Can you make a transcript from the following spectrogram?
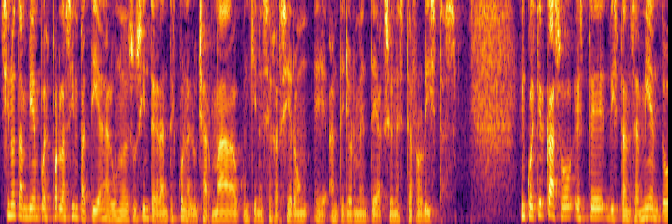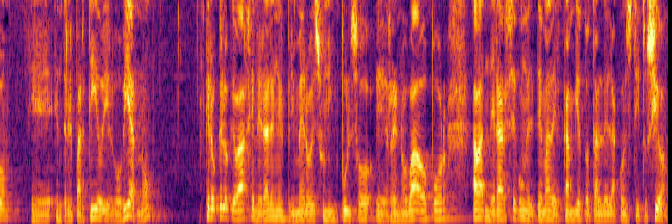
sino también pues por las simpatías de algunos de sus integrantes con la lucha armada o con quienes ejercieron eh, anteriormente acciones terroristas. En cualquier caso, este distanciamiento eh, entre el partido y el gobierno Creo que lo que va a generar en el primero es un impulso eh, renovado por abanderarse con el tema del cambio total de la Constitución.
